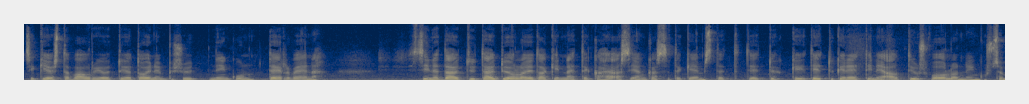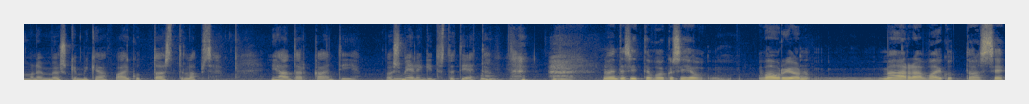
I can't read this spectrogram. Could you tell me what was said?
sikiöistä vaurioituu ja toinen pysyy niin kuin terveenä. Siinä täytyy, täytyy olla jotakin näiden kahden asian kanssa tekemistä, että tietty, tietty geneettinen alttius voi olla niin kuin semmoinen myöskin, mikä vaikuttaa sitten lapseen. Ihan tarkkaan en tiedä. Olisi mm. mielenkiintoista tietää. Mm. No entä sitten, voiko siihen vaurion määrään vaikuttaa se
